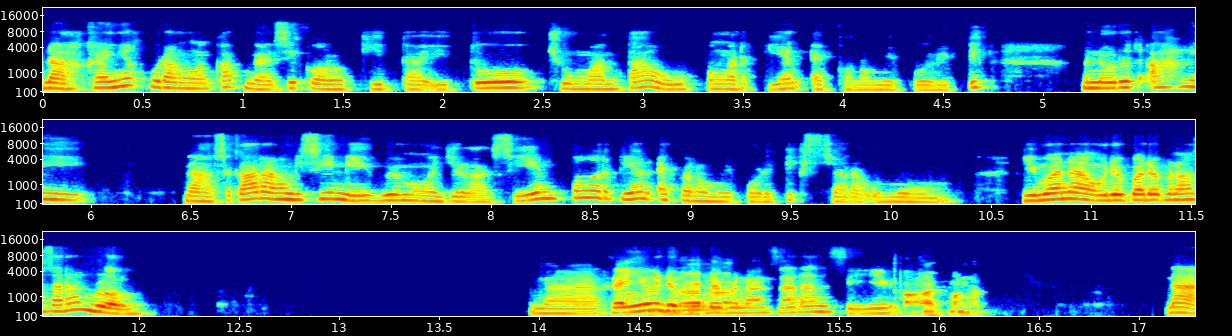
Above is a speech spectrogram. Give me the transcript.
Nah, kayaknya kurang lengkap nggak sih kalau kita itu cuma tahu pengertian ekonomi politik menurut ahli. Nah, sekarang di sini gue mau ngejelasin pengertian ekonomi politik secara umum. Gimana? Udah pada penasaran belum? Nah, kayaknya udah pada penasaran sih. Banget, banget. Nah,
